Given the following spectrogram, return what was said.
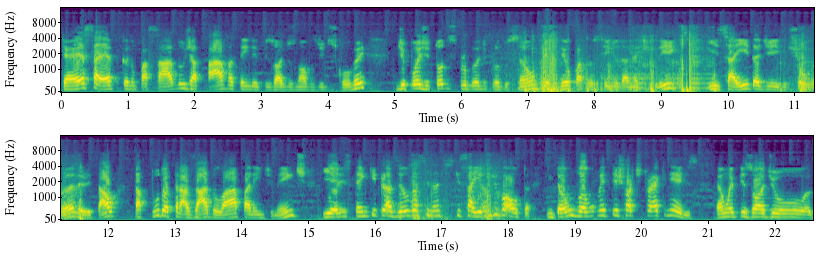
Que a essa época no passado já tava tendo episódios novos de Discovery, depois de todos os problemas de produção, perdeu o patrocínio da Netflix e saída de showrunner e tal, tá tudo atrasado lá aparentemente, e eles têm que trazer os assinantes que saíram de volta. Então vamos meter short track neles. É um episódio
